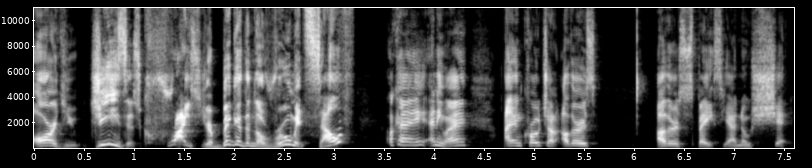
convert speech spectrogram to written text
are you? Jesus Christ, you're bigger than the room itself? Okay, anyway, I encroach on others others space. Yeah, no shit.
